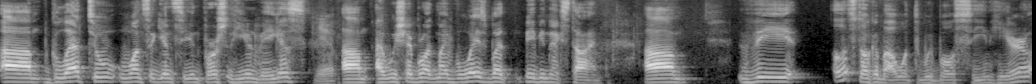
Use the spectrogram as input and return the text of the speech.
um, glad to once again see you in person here in Vegas. Yeah. Um, I wish I brought my voice, but maybe next time. Um, the Let's talk about what we both seen here.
